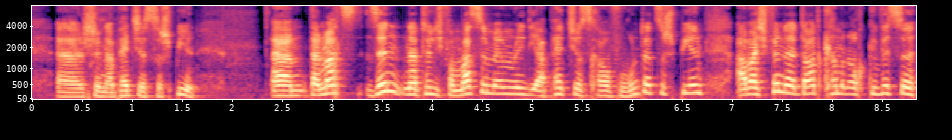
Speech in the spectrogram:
äh, schön Arpeggios zu spielen. Ähm, dann macht es Sinn, natürlich vom Muscle Memory die Arpeggios rauf und runter zu spielen, aber ich finde, dort kann man auch gewisse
